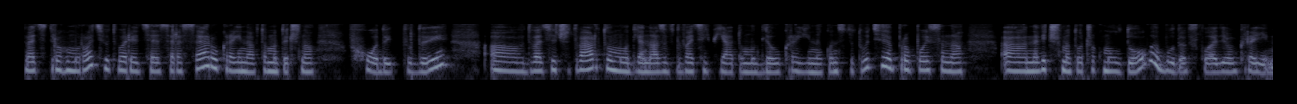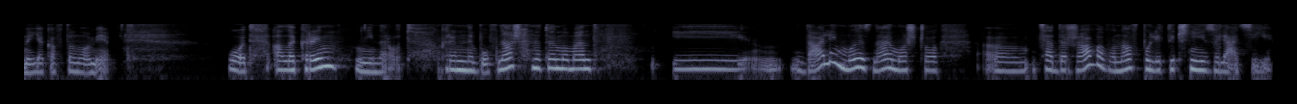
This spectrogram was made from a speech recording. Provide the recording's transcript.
В 22-му році утворюється СРСР, Україна автоматично входить туди. В 24-му для нас, в 25-му для України Конституція прописана. Навіть шматочок Молдови буде в складі України як автономія. От, але Крим ні народ. Крим не був наш на той момент. І далі ми знаємо, що е, ця держава вона в політичній ізоляції,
